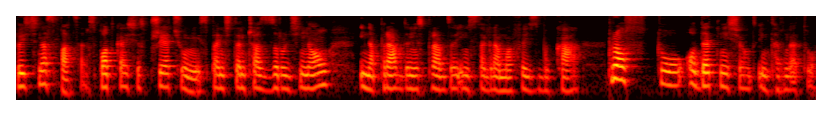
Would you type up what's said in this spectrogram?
Wyjdź na spacer, spotkaj się z przyjaciółmi, spędź ten czas z rodziną i naprawdę nie sprawdzaj Instagrama, Facebooka. Po prostu odetnij się od internetu.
